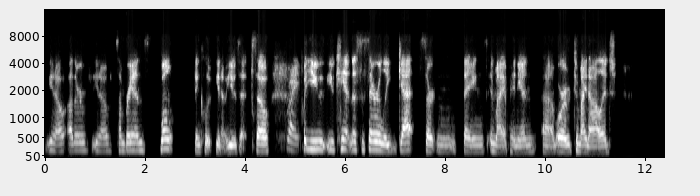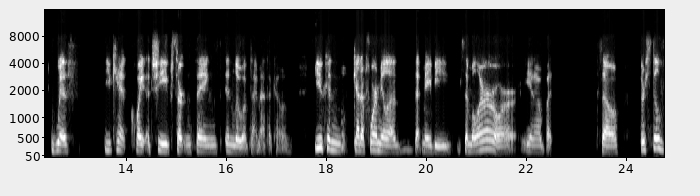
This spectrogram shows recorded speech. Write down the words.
you know, other, you know, some brands won't include, you know, use it. So, right. But you you can't necessarily get certain things, in my opinion, um, or to my knowledge, with you can't quite achieve certain things in lieu of dimethicone. You can get a formula that may be similar, or you know, but so there's still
